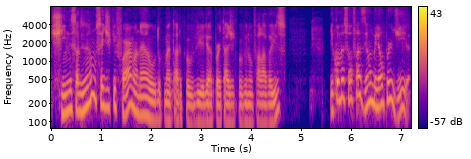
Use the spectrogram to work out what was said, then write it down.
China e Estados Unidos. Eu não sei de que forma, né? O documentário que eu vi ali, a reportagem que eu vi não falava isso. E começou a fazer um milhão por dia.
